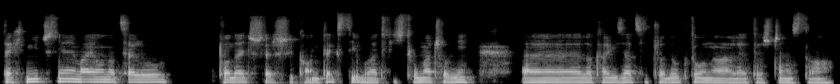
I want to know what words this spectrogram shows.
technicznie mają na celu podać szerszy kontekst i ułatwić tłumaczowi e, lokalizację produktu, no ale też często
